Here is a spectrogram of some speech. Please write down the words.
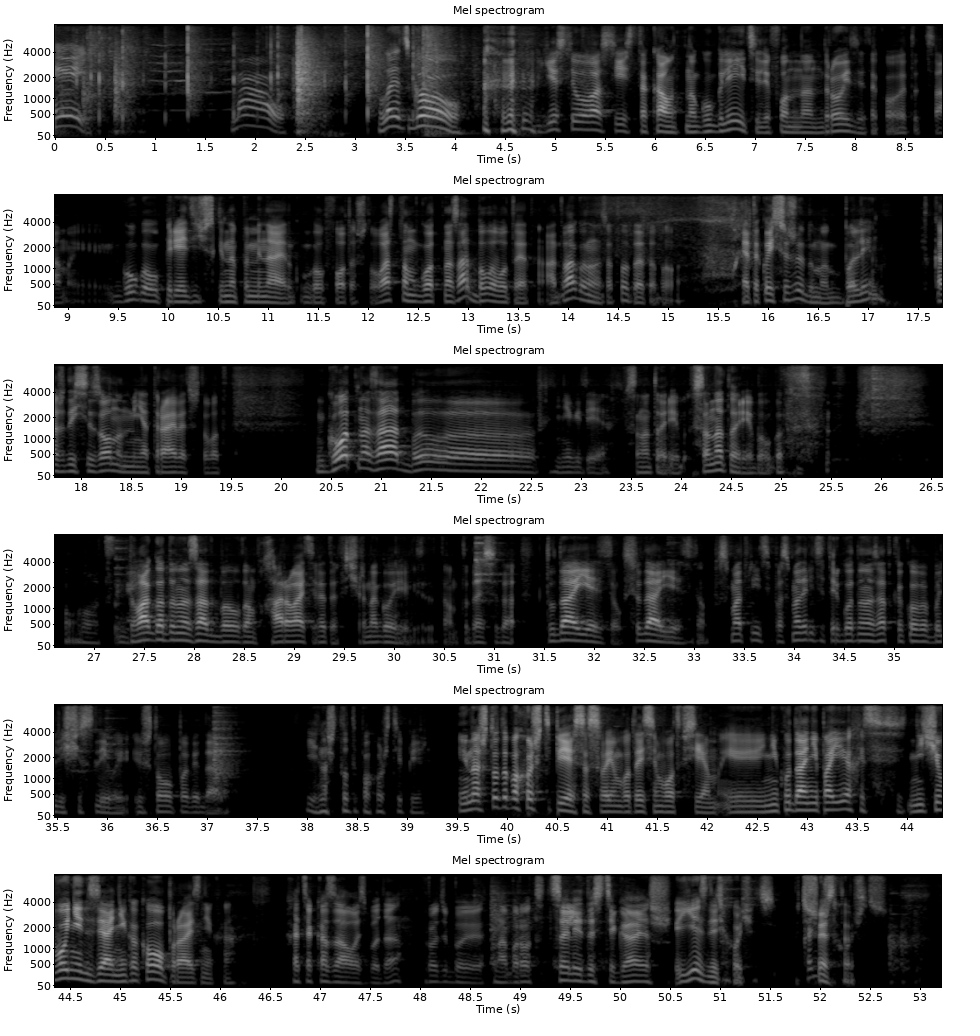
Hey! Мау! Let's go! Если у вас есть аккаунт на Гугле и телефон на андроиде, такой этот самый, Google периодически напоминает Google фото, что у вас там год назад было вот это, а два года назад вот это было. Я такой сижу и думаю, блин, каждый сезон он меня травит, что вот год назад был э, нигде, в санатории, в санатории был год назад. Вот. Два года назад был там в Хорватии, это в Черногории где-то там, туда-сюда. Туда ездил, сюда ездил. Посмотрите, посмотрите три года назад, какой вы были счастливый и что вы повидали. И на что ты похож теперь? И на что ты похож теперь со своим вот этим вот всем? И никуда не поехать, ничего нельзя, никакого праздника. Хотя, казалось бы, да? Вроде бы, наоборот, целей достигаешь. Ездить хочется, Конечно, путешествовать. хочется.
